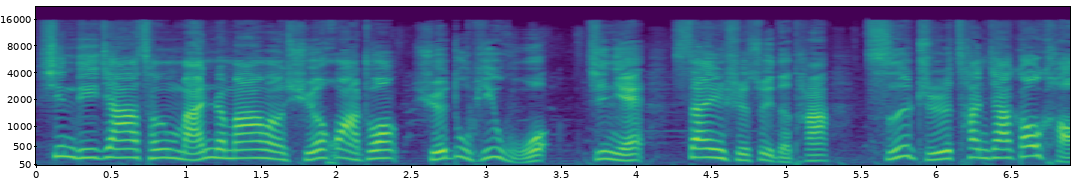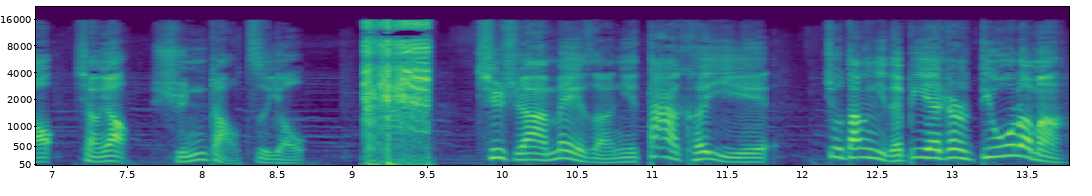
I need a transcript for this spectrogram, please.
辛迪加曾瞒着妈妈学化妆、学肚皮舞。今年三十岁的他辞职参加高考，想要寻找自由。其实啊，妹子，你大可以就当你的毕业证丢了吗？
